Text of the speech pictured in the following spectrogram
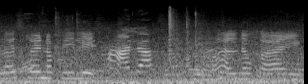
Wala sila napili. Mahala. Mahal daw kayo.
